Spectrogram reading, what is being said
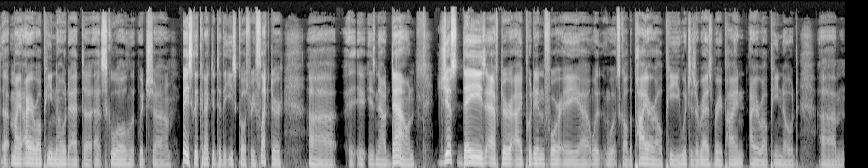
the my IRLP node at uh, at school, which uh, basically connected to the East Coast reflector, uh, is now down. Just days after I put in for a uh, what, what's called the PyRLP, which is a Raspberry Pi IRLP node, um,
